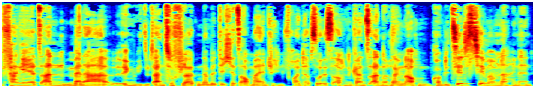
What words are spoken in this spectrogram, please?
fange jetzt an, Männer irgendwie anzuflirten, damit ich jetzt auch mal endlich einen Freund habe. So ist auch eine ganz andere, auch ein kompliziertes Thema im Nachhinein.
